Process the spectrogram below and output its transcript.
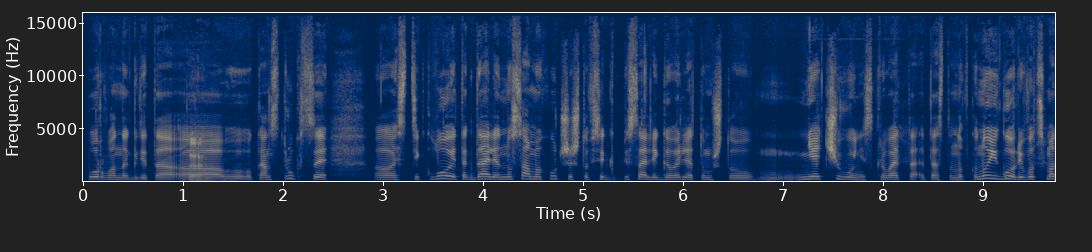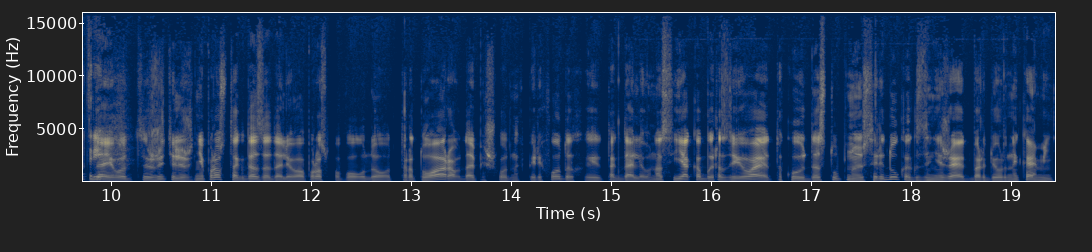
порваны где-то а, конструкции, а, стекло и так далее. Но самое худшее, что все писали и говорили о том, что ни от чего не скрывает эта, остановка. Ну, Егор, и вот смотри, Да, и вот жители же не просто тогда задали вопрос по поводу вот тротуаров, да, пешеходных переходов и так далее. У нас якобы развивают такую доступную среду, как занижают бордюрный камень.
